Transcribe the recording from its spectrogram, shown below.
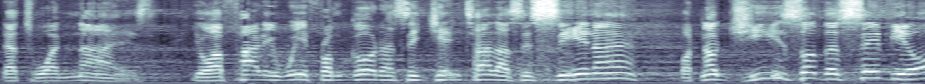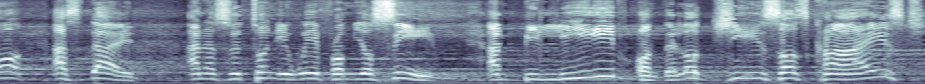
that were nigh you are far away from God as a Gentile as a sinner but now Jesus the Savior has died and has returned away from your sin. And believe on the Lord Jesus Christ,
